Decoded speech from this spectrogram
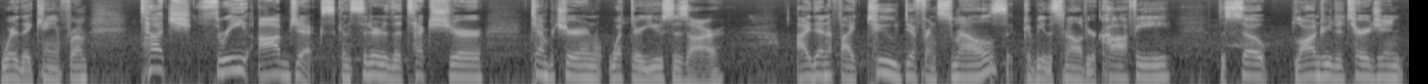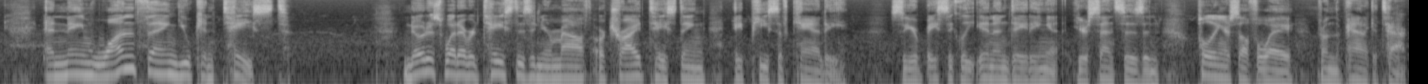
where they came from. Touch three objects. Consider the texture, temperature, and what their uses are. Identify two different smells. It could be the smell of your coffee, the soap, laundry detergent, and name one thing you can taste. Notice whatever taste is in your mouth or try tasting a piece of candy. So you're basically inundating your senses and pulling yourself away from the panic attack.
